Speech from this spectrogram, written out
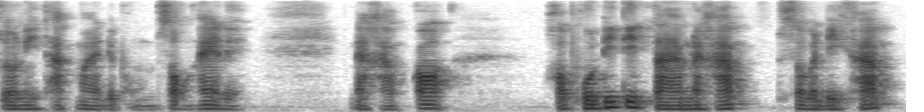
ตัวนี้ทักมาเดี๋ยวผมส่งให้เลยนะครับ ก็ขอบคุณที่ติดตามนะครับ สวัสดีครับ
